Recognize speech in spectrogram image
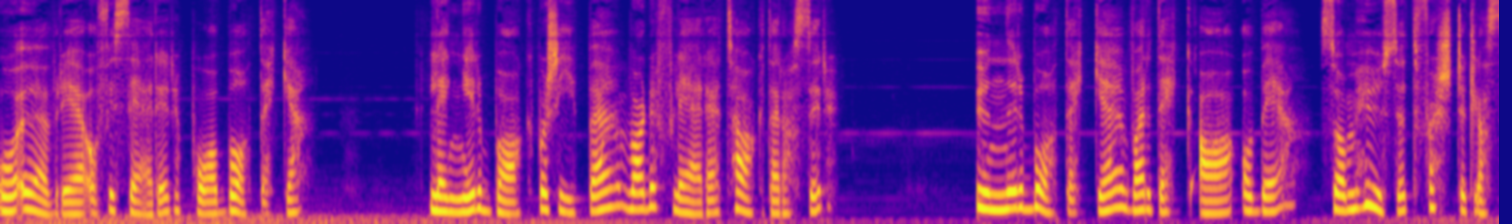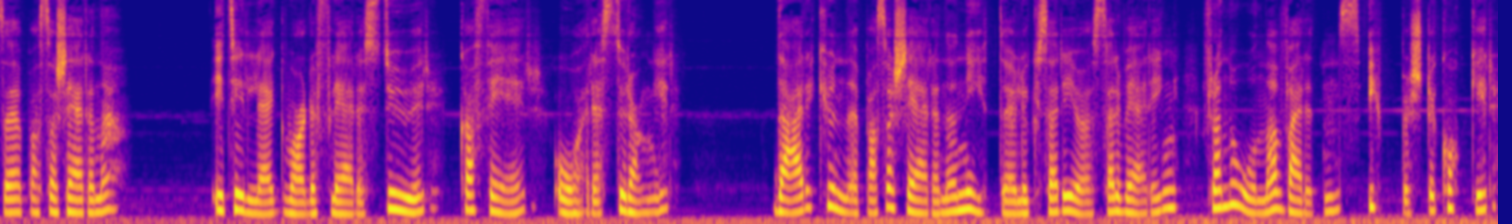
og øvrige offiserer på båtdekket. Lenger bak på skipet var det flere takterrasser. Under båtdekket var dekk A og B, som huset førsteklassepassasjerene. I tillegg var det flere stuer, kafeer og restauranter. Der kunne passasjerene nyte luksuriøs servering fra noen av verdens ypperste kokker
